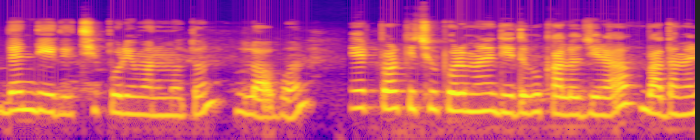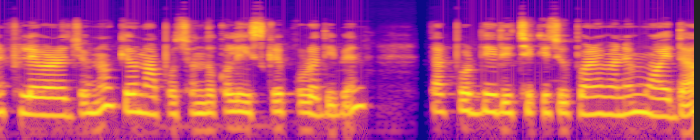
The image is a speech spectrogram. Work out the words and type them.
দেন দিয়ে দিচ্ছি পরিমাণ মতন লবণ। এরপর কিছু পরিমাণে দিয়ে দেবো কালো জিরা, বাদামের ফ্লেভারের জন্য। কেউ না পছন্দ করলে স্ক্রিপ করে দিবেন। তারপর দিয়ে দিচ্ছি কিছু পরিমাণে ময়দা।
